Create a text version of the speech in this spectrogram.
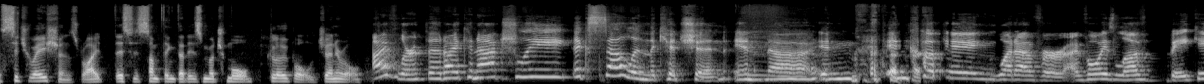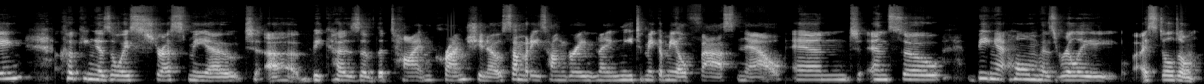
situations, right? This is something that is much more global, general. I've learned that I can actually excel in the kitchen, in uh, in in cooking, whatever. I've always loved baking. Cooking has always stressed me out uh, because of the time crunch. You know, somebody's hungry and I need to make a meal fast now, and and so being at home has really. I still don't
